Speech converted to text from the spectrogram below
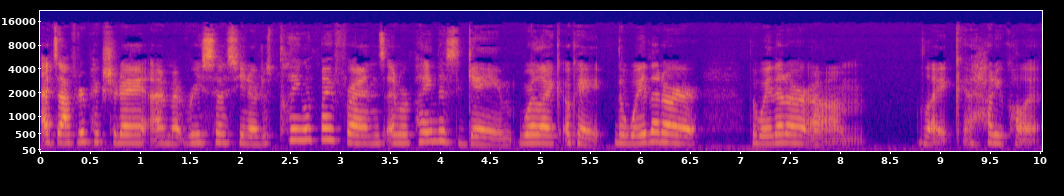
it's after picture day. I'm at recess, you know, just playing with my friends, and we're playing this game. We're like, okay, the way that our, the way that our um, like how do you call it?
